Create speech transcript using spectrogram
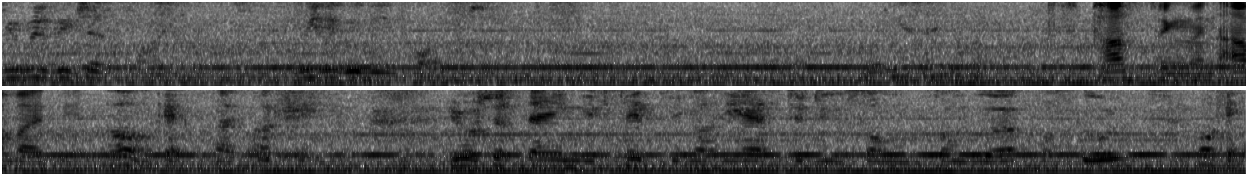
you will be just fine. Really, really important. What do you say? Das passt wegen meinen Arbeiten. Oh, okay, okay. He was just saying it fits because he has to do some, some work for school. Okay,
